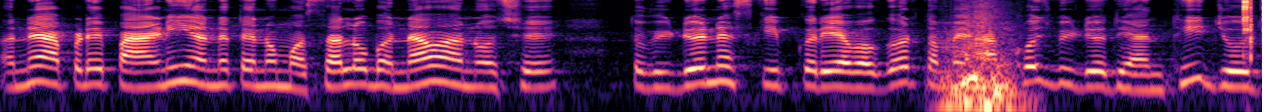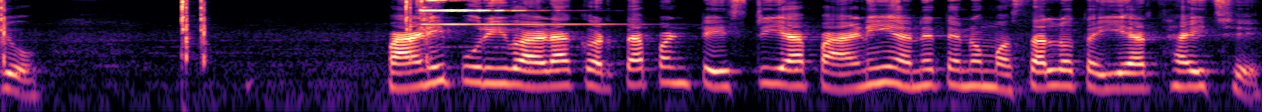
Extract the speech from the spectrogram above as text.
અને આપણે પાણી અને તેનો મસાલો બનાવવાનો છે, તો વિડીયોને સ્કીપ કર્યા વગર તમે આખો જ વીડિયો ધ્યાનથી જોજો. પાણીપુરીવાળા કરતાં પણ ટેસ્ટી આ પાણી અને તેનો મસાલો તૈયાર થાય છે.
